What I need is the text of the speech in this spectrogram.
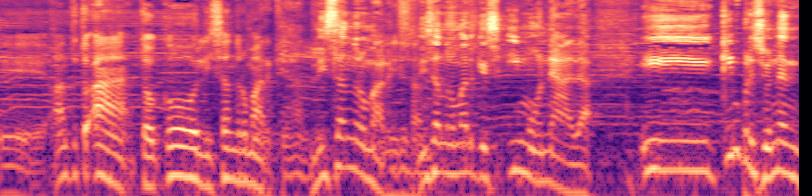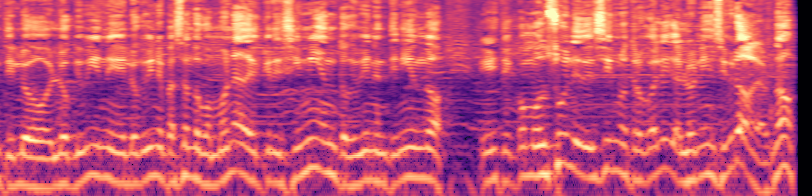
Eh, antes to- ah, tocó Lisandro Márquez. antes. Lisandro Márquez, Lisandro. Lisandro Márquez y Monada. Y qué impresionante lo, lo que viene, lo que viene pasando con Monada, el crecimiento que vienen teniendo, este, como suele decir nuestro colega, los Nancy Brothers, ¿no?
